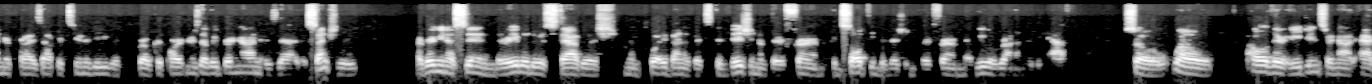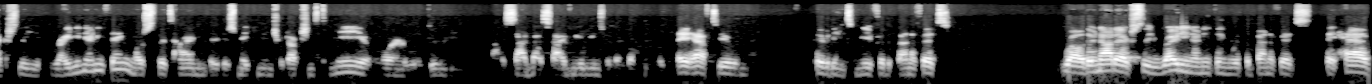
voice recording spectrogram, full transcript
enterprise opportunity with broker partners that we bring on is that essentially by bringing us in, they're able to establish an employee benefits division of their firm, consulting division of their firm that we will run on their behalf. So, well, all of their agents are not actually writing anything. Most of the time, they're just making introductions to me, or we're doing side by side meetings where they're going they have to, and pivoting to me for the benefits well, they're not actually writing anything with the benefits they have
